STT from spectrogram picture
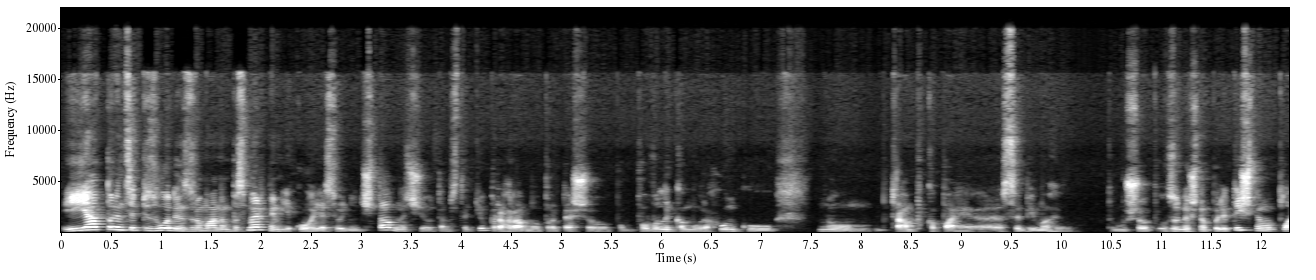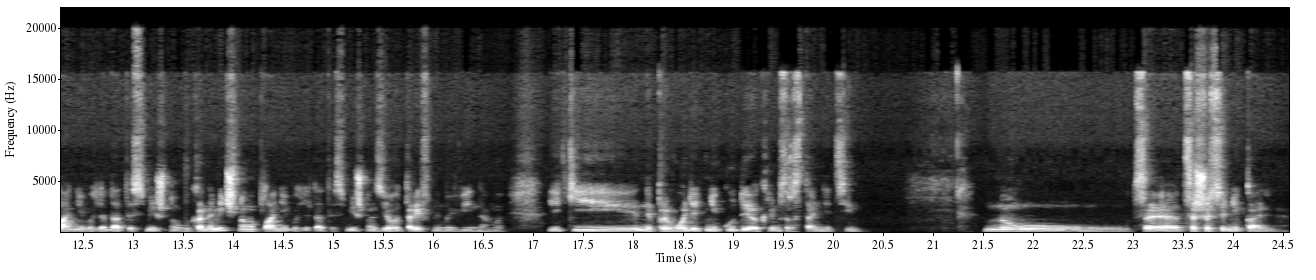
І я, в принципі, згоден з Романом Безсмертним, якого я сьогодні читав, на що там статтю програмну про те, що по, по великому рахунку ну, Трамп копає е, собі могилу. Тому що в зовнішньополітичному плані виглядати смішно, в економічному плані виглядати смішно з його тарифними війнами, які не приводять нікуди, окрім зростання цін. Ну, це, це щось унікальне.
